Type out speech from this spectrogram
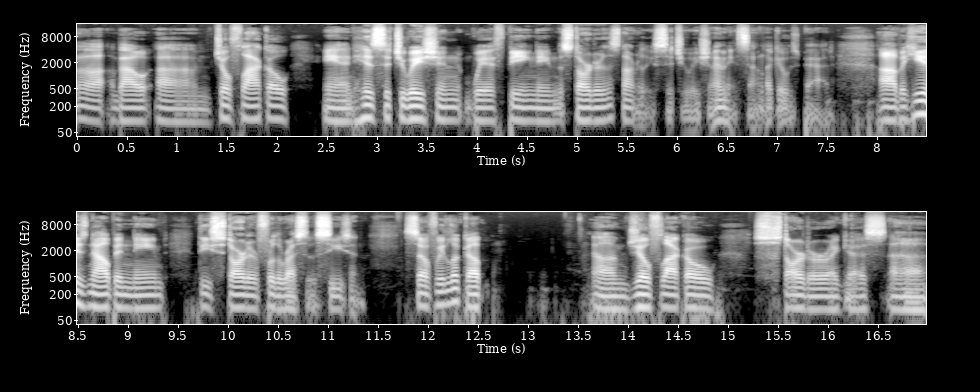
uh, about um, Joe Flacco and his situation with being named the starter. That's not really a situation. I made it sound like it was bad. Uh, but he has now been named the starter for the rest of the season. So if we look up um, Joe Flacco starter, I guess. Uh,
